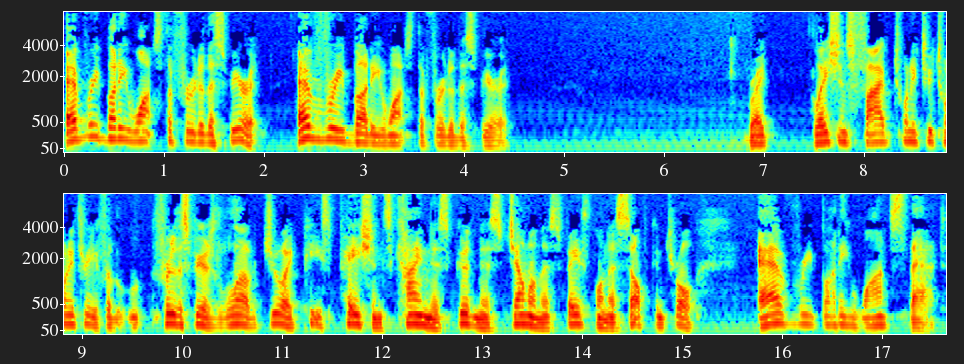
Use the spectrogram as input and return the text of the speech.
Everybody wants the fruit of the Spirit. Everybody wants the fruit of the Spirit. Right? Galatians 5, 22, 23. For the fruit of the Spirit is love, joy, peace, patience, kindness, goodness, gentleness, faithfulness, self control. Everybody wants that.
